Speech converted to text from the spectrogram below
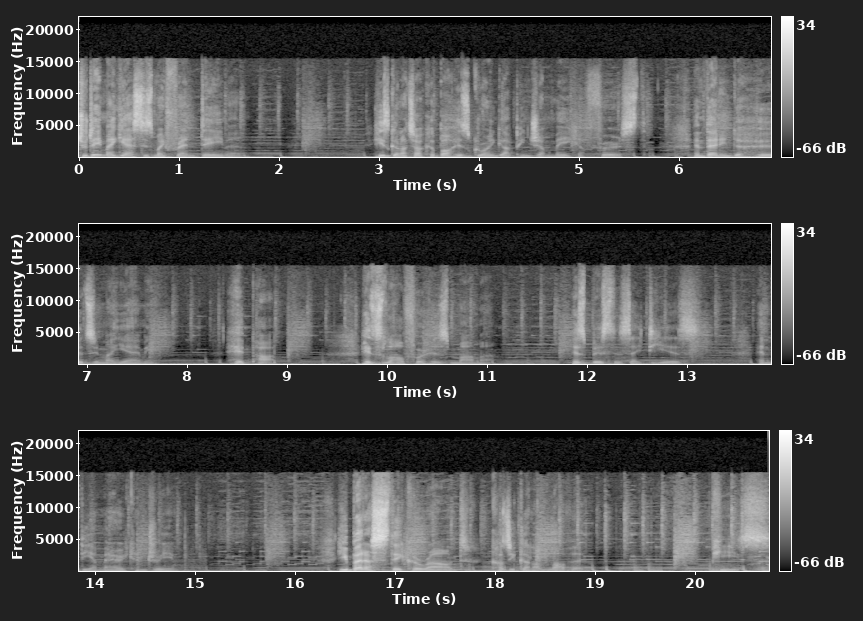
Today, my guest is my friend Damon. He's gonna talk about his growing up in Jamaica first, and then in the hoods in Miami, hip hop, his love for his mama, his business ideas, and the American dream. You better stick around, cause you're gonna love it. Peace.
